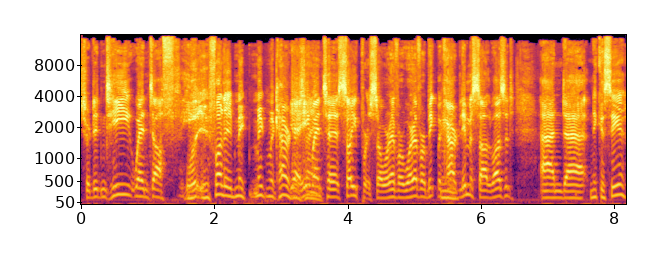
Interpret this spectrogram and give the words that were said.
Sure, didn't he went off? He, well, he followed Mick, Mick McCarthy. yeah, he saying- went to Cyprus or wherever, wherever Mick McCart, Limassol was it, and uh, Nicosia.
